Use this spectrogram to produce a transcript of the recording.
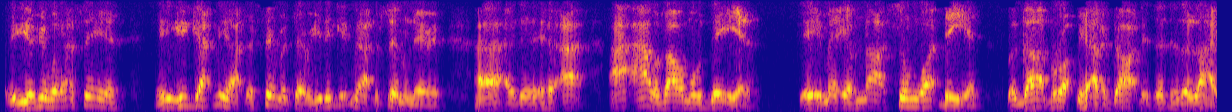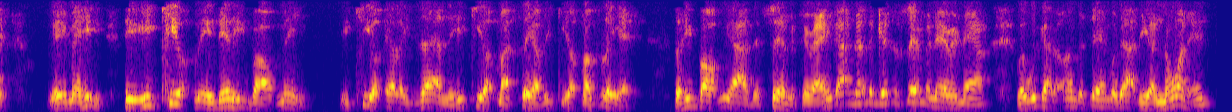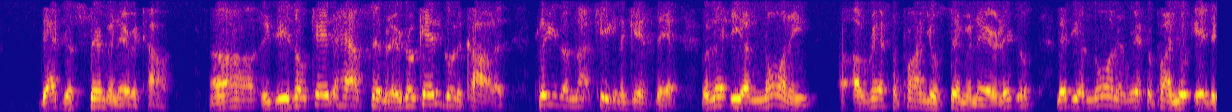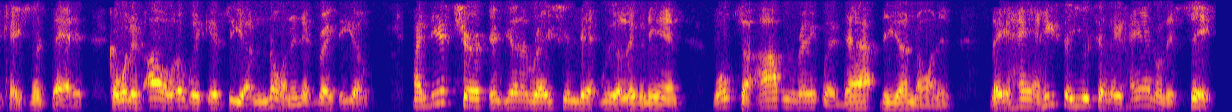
You hear what I said? He, he got me out the cemetery. He didn't get me out the seminary. I, I, I, I was almost dead. Amen. If not somewhat dead. But God brought me out of darkness into the light. Amen. He, he, he killed me and then he brought me. He killed Alexander. He killed myself. He killed my flesh. So he brought me out of the cemetery. I ain't got nothing against the seminary now. But we got to understand without the anointing, that's just seminary talk. Uh-huh. It's okay to have seminary. It's okay to go to college. Please, I'm not kicking against that. But let the anointing uh, rest upon your seminary. Let, your, let the anointing rest upon your educational status. Because when it's all over, it's the anointing that breaks the yoke. And this church and generation that we are living in wants to operate without the anointing. They hand, he said you said they hand on the sick.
